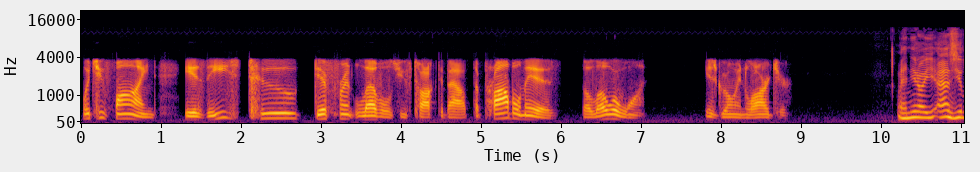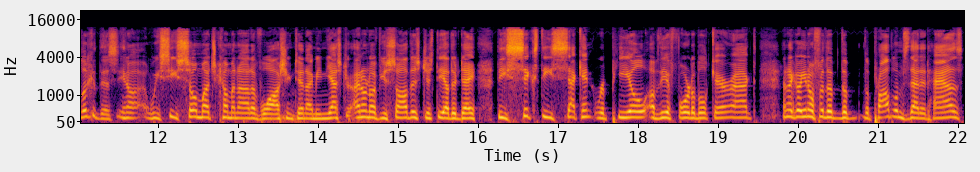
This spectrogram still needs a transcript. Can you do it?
what you find is these two different levels you've talked about. The problem is the lower one is growing larger. And you know, as you look at this, you know, we see so much coming out of Washington. I mean, yesterday, I don't know if you saw this just the other day, the 62nd repeal of the Affordable Care Act. And I go, you know, for the, the, the problems that it has,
